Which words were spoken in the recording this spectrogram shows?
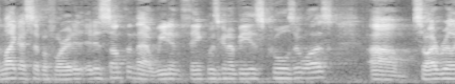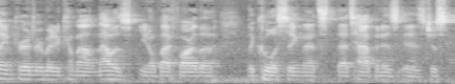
and like I said before, it, it is something that we didn't think was going to be as cool as it was. Um, so I really encourage everybody to come out, and that was you know by far the the coolest thing that's that's happened is is just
